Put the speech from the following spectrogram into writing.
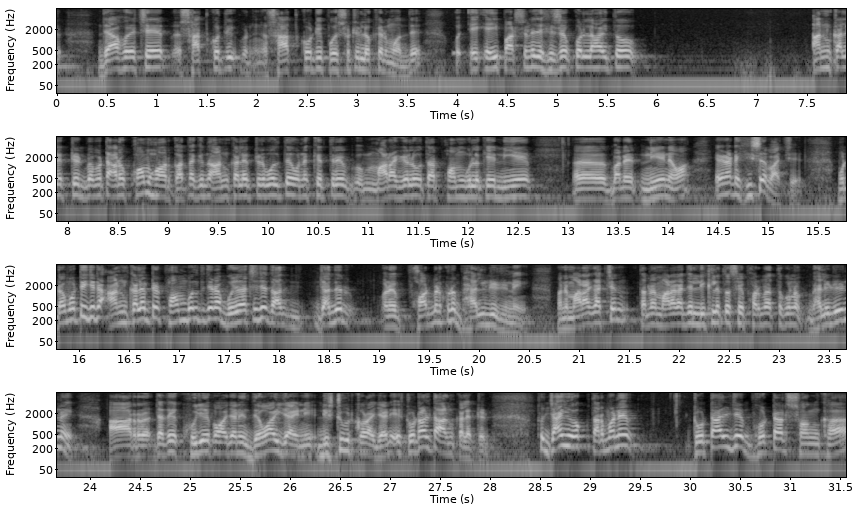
দেওয়া হয়েছে সাত কোটি সাত কোটি পঁয়ষট্টি লক্ষের মধ্যে এই পার্সেন্টেজ হিসেব করলে হয়তো আনকালেক্টেড ব্যাপারটা আরও কম হওয়ার কথা, কিন্তু আনকালেক্টেড বলতে অনেক ক্ষেত্রে মারা গেলেও তার ফর্মগুলোকে নিয়ে মানে নিয়ে নেওয়া, এখানে একটা হিসেব আছে। মোটামুটি যেটা আনকালেক্টেড ফর্ম বলতে যেটা বোঝা যাচ্ছে যে যাদের মানে ফর্মের কোনো ভ্যালিডিটি নেই। মানে মারা গেছেন, তারা মারা গেছেন লিখলে তো সেই ফর্মের তো কোনো ভ্যালিডিটি নেই। আর যাদেরকে খুঁজে পাওয়া যায়নি, দেওয়াই যায়নি ডিস্ট্রিবিউট করা যায়নি, এই টোটালটা আনকালেক্টেড তো যাই হোক, তার মানে টোটাল যে ভোটার সংখ্যা,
